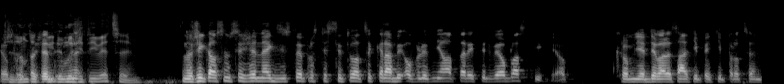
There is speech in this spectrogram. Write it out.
Jo, Přitom takové důležité věci. No říkal jsem si, že neexistuje prostě situace, která by ovlivnila tady ty dvě oblasti, jo. Kromě 95%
